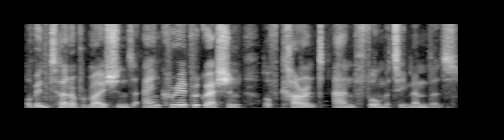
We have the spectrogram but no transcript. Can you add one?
of internal promotions and career progression of current and former team members.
